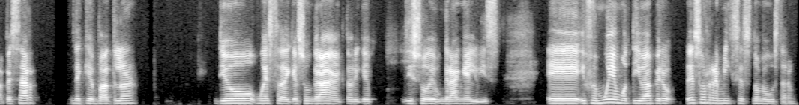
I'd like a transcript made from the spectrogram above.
a pesar de que Butler dio muestra de que es un gran actor y que hizo un gran Elvis. Eh, y fue muy emotiva, pero esos remixes no me gustaron.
